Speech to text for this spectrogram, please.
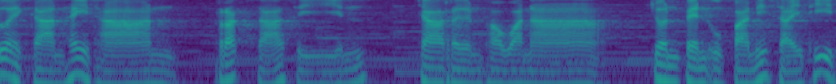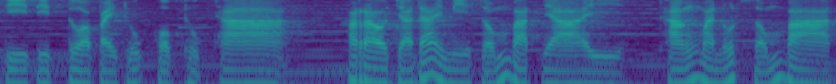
ด้วยการให้ทาน รักษาศีล เจริญภาวนา จนเป็นอุปนิสัยที่ดีติดตัวไปทุกภพทุกชาติเราจะได้มีสมบัติใหญ่ ทั้งมนุษย์สมบัติ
